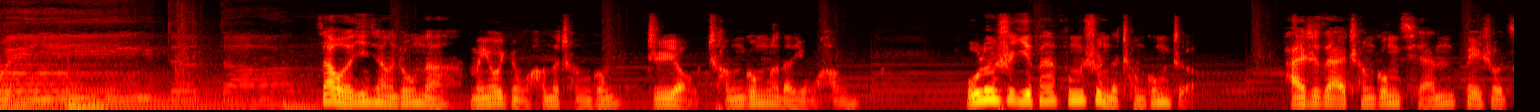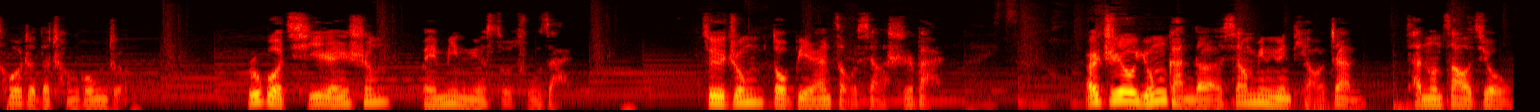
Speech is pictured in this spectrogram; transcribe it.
唯一的答案。在我的印象中呢，没有永恒的成功，只有成功了的永恒。无论是一帆风顺的成功者，还是在成功前备受挫折的成功者，如果其人生被命运所主宰，最终都必然走向失败。而只有勇敢的向命运挑战，才能造就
